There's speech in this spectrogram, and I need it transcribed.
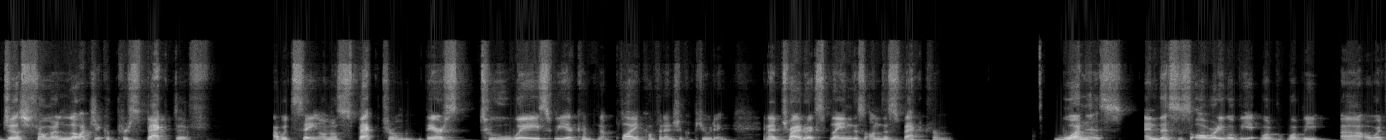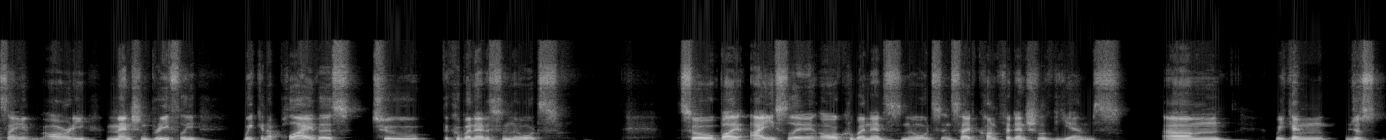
just from a logical perspective, I would say on a spectrum, there's two ways we can apply confidential computing. And I try to explain this on the spectrum. One is, and this is already what we what, what we uh, or what Saiyam already mentioned briefly, we can apply this to the Kubernetes nodes. So by isolating our Kubernetes nodes inside confidential VMs, um, we can just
